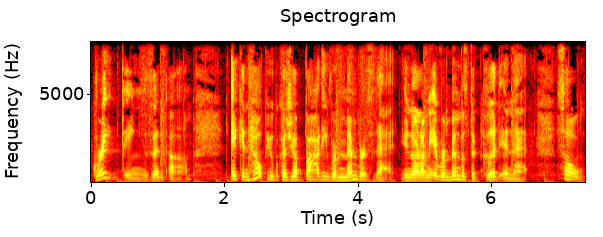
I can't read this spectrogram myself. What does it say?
great things. And um it can help you because your body remembers that. You know what I mean? It remembers the good in that. So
